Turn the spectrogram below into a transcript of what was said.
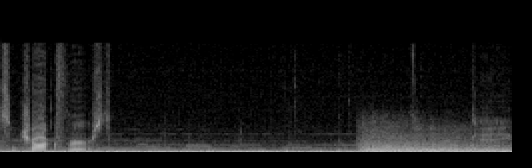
Need some chalk first. Okay.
